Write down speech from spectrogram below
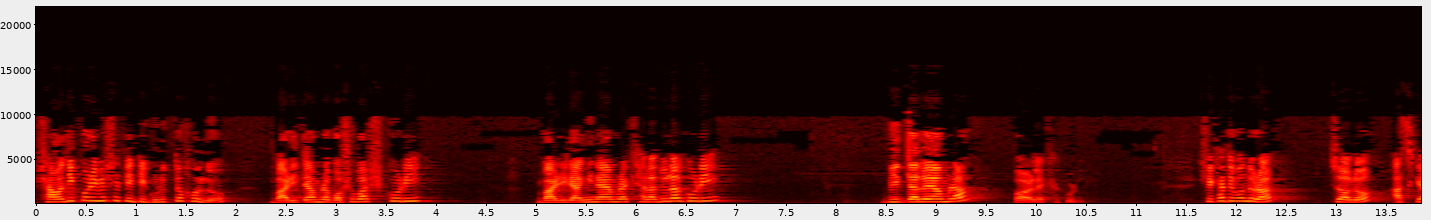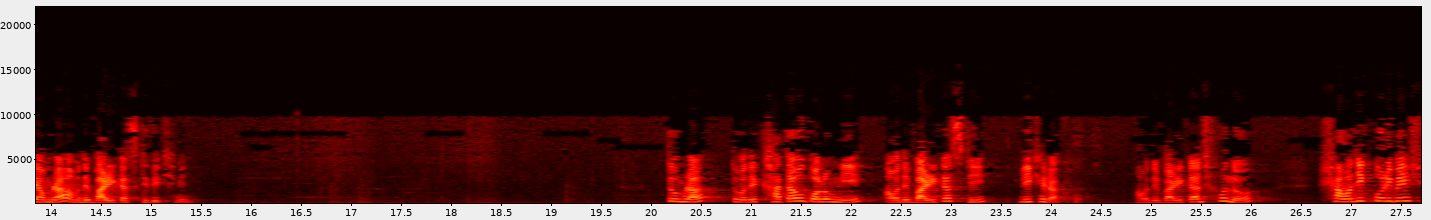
সামাজিক পরিবেশের তিনটি গুরুত্ব হলো, বাড়িতে আমরা বসবাস করি বাড়ির আঙিনায় আমরা খেলাধুলা করি, বিদ্যালয়ে আমরা পড়ালেখা করি। শিক্ষার্থী বন্ধুরা, চলো আজকে আমরা আমাদের বাড়ির কাজটি দেখে নিই। তোমরা তোমাদের খাতা ও কলম নিয়ে আমাদের বাড়ির কাজটি লিখে রাখো। আমাদের বাড়ির কাজ হল, সামাজিক পরিবেশ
